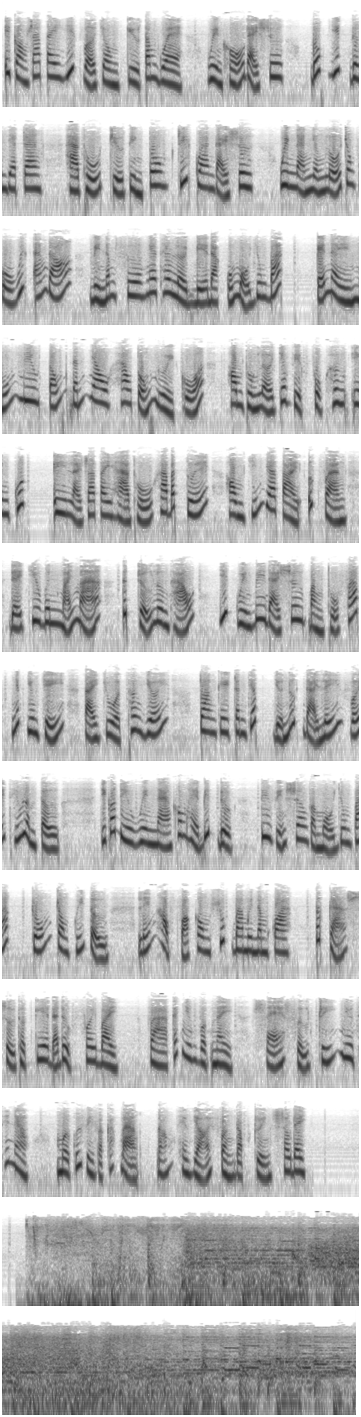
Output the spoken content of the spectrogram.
Y còn ra tay giết vợ chồng Kiều Tâm Què, quyền khổ đại sư, đốt giết đơn gia trang, hạ thủ triệu tiền tôn, trí quan đại sư. Quyền nạn nhận lỗi trong vụ quyết án đó vì năm xưa nghe theo lời bịa đặt của mộ dung bác kẻ này muốn liêu tống đánh nhau hao tổn người của, Hồng thuận lợi cho việc phục hưng yên quốc, y lại ra tay hạ thủ Kha Bách Tuế, Hồng chiếm gia tài ức vạn để chiêu binh mãi mã, tích trữ lương thảo, giết quyền bi đại sư bằng thủ pháp nhất dương chỉ tại chùa thân giới, toàn gây tranh chấp giữa nước đại lý với thiếu lâm tự. Chỉ có điều quyền nạn không hề biết được Tiêu Viễn Sơn và Mộ Dung Bác trốn trong quý tự, lén học võ công suốt 30 năm qua, tất cả sự thật kia đã được phơi bày và các nhân vật này sẽ xử trí như thế nào? Mời quý vị và các bạn đón theo dõi phần đọc truyện sau đây.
